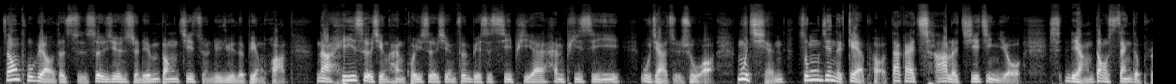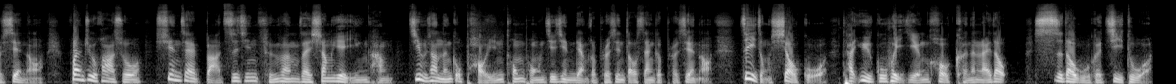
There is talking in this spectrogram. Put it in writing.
这张图表的紫色线是联邦基准利率的变变化，那黑色线和灰色线分别是 CPI 和 PCE 物价指数啊。目前中间的 gap 大概差了接近有两到三个 percent 哦。换句话说，现在把资金存放在商业银行，基本上能够跑赢通膨接近两个 percent 到三个 percent 哦。这种效果，它预估会延后，可能来到。四到五个季度啊，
